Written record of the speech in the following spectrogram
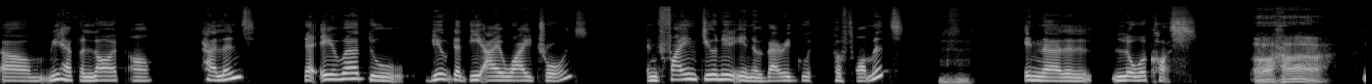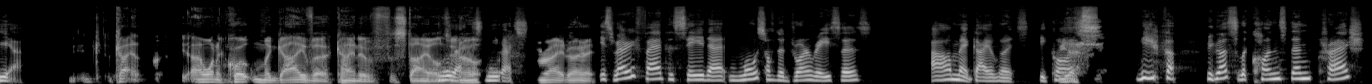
um, we have a lot of talents that are able to build the DIY drones and fine tune it in a very good performance. Mm-hmm in a lower cost. Aha. Uh-huh. Yeah. I want to quote MacGyver kind of styles. Yes, you know? yes. Right, right. It's very fair to say that most of the drone racers are MacGyvers because yes. yeah, because the constant crash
